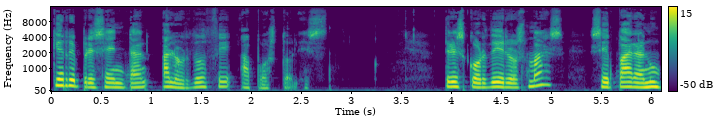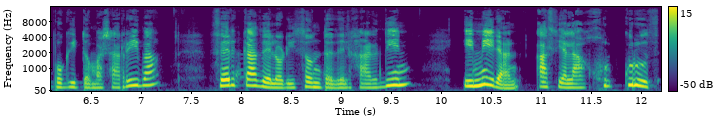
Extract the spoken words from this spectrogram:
que representan a los doce apóstoles. Tres corderos más se paran un poquito más arriba, cerca del horizonte del jardín, y miran hacia la cruz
